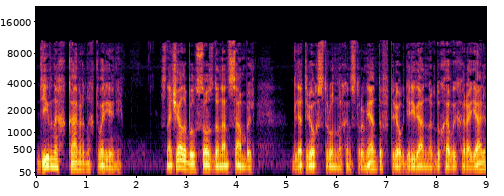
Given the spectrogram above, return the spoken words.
дивных камерных творений. Сначала был создан ансамбль для трех струнных инструментов, трех деревянных духовых и рояля,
